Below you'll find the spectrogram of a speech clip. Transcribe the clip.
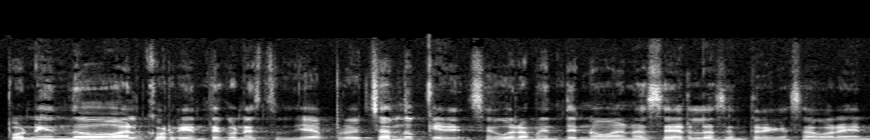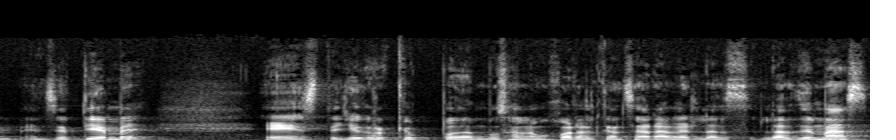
poniendo al corriente con esto y aprovechando que seguramente no van a ser las entregas ahora en, en septiembre. Este, yo creo que podemos a lo mejor alcanzar a ver las, las demás.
